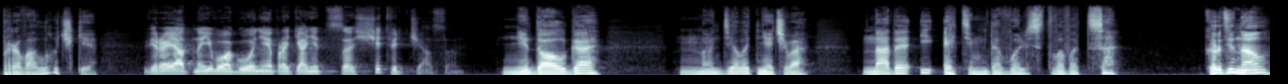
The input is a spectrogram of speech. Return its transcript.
проволочки. Вероятно, его агония протянется с четверть часа. Недолго, но делать нечего. Надо и этим довольствоваться. Кардинал,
